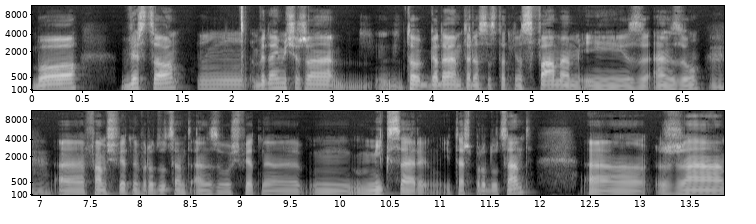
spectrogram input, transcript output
Bo wiesz co, mm, wydaje mi się, że to gadałem teraz ostatnio z Famem i z Enzu. Mhm. E, Fam świetny producent, Enzu świetny mm, mikser i też producent, e, że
